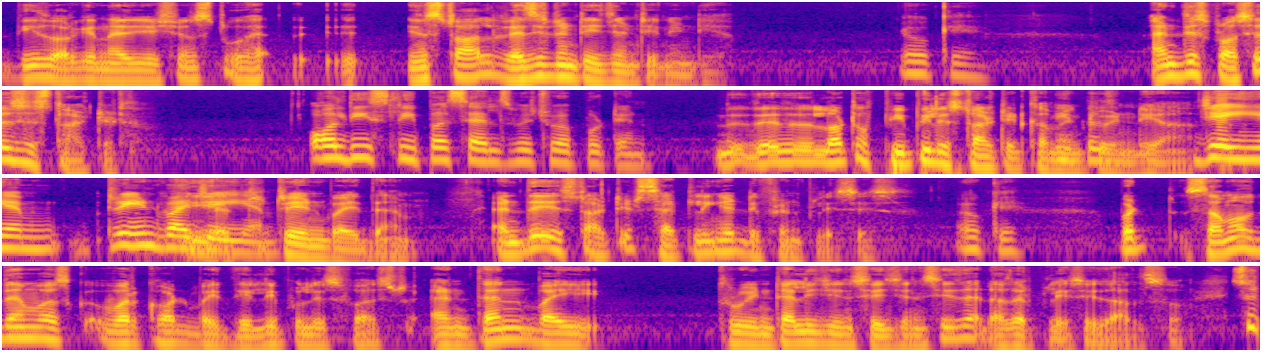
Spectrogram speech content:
these organizations to ha- install resident agent in India, Okay. and this process started. All these sleeper cells which were put in. There a lot of people started coming to India. JEM, trained by Yeah, JEM. trained by them and they started settling at different places Okay. but some of them was were caught by delhi police first and then by through intelligence agencies at other places also So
